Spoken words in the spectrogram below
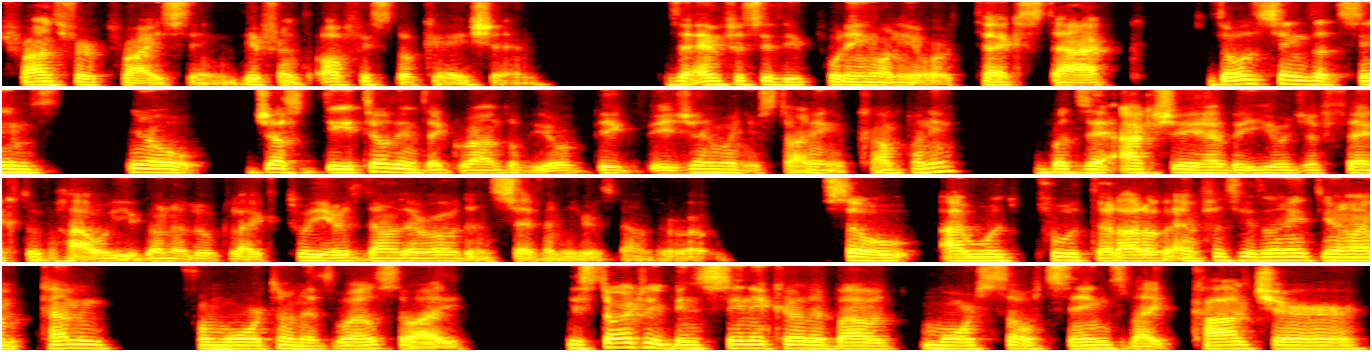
transfer pricing, different office location, the emphasis you're putting on your tech stack, those things that seems, you know, just detailed in the ground of your big vision when you're starting a company, but they actually have a huge effect of how you're going to look like two years down the road and seven years down the road. So I would put a lot of emphasis on it. You know, I'm coming from Wharton as well, so I historically been cynical about more soft things like culture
